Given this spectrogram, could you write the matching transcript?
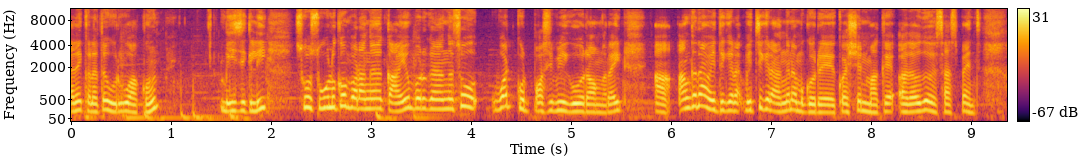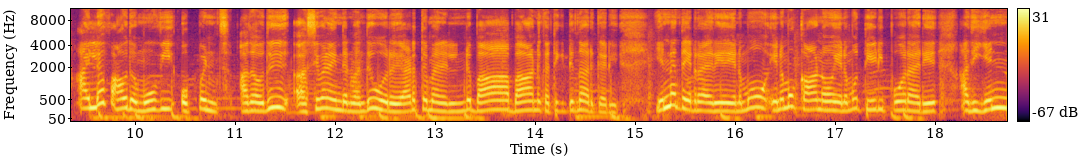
கதைக்களத்தை உருவாக்கும். பேசிக்கலி ஸோ ஸ்கூலுக்கும் போகிறாங்க காயும் பொறுக்கிறாங்க so what could possibly go wrong right அங்கே தான் வைத்துக்கிற வச்சுக்கிறாங்க நமக்கு ஒரு கொஷின் மார்க்கு அதாவது ஒரு suspense I love how the movie opens அதாவது அஹ், சிவனைந்தன் வந்து ஒரு இடத்து மேலே நின்று பா பான்னு கத்திக்கிட்டு தான் இருக்காரு. என்ன தேடுறாரு? என்னமோ என்னமோ காணோம் என்னமோ தேடி போகிறாரு அது என்ன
